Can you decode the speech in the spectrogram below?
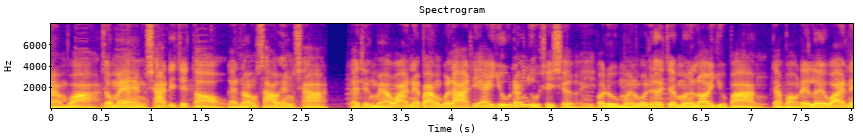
นามว่าเจ้าแม่แห่งชาติดิจิตอลและน้องสาวแห่งชาติและถึงแม้ว่าในบางเวลาที่ไอยูนั่งอยู่เฉยๆ ก็ดูเหมือนว่าเธอจะเหม่อลอยอยู่บ้าง แต่บอกได้เลยว่าใน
